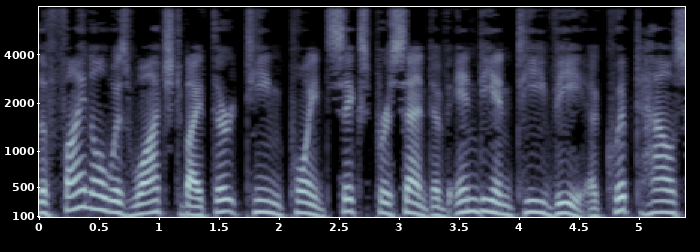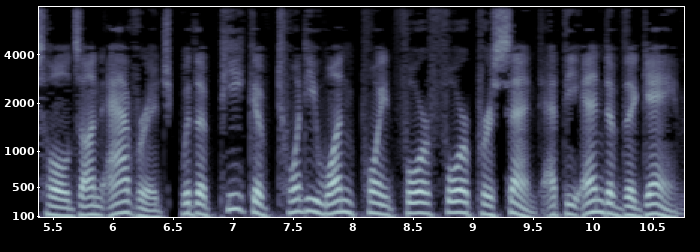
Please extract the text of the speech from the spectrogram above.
The final was watched by 13.6% of Indian TV-equipped households on average, with a peak of 21.44% at the end of the game,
